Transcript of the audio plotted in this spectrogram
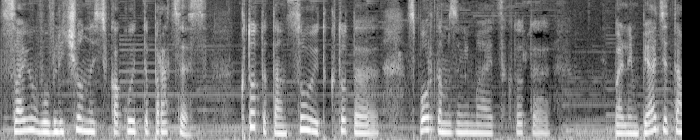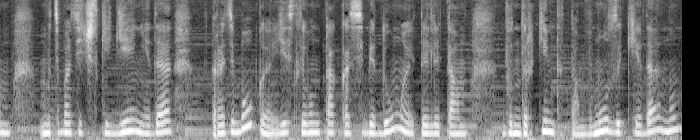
свою вовлеченность в какой-то процесс. Кто-то танцует, кто-то спортом занимается, кто-то по Олимпиаде там математический гений, да, ради бога, если он так о себе думает, или там вундеркинд там в музыке, да, ну,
